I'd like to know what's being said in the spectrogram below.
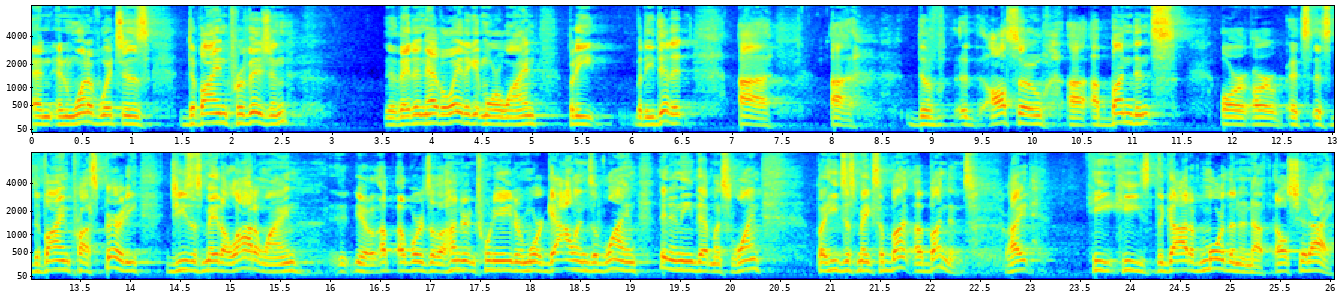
And, and one of which is divine provision. They didn't have a way to get more wine, but he, but he did it. Uh, uh, also uh, abundance or, or it's, it's divine prosperity. Jesus made a lot of wine, you know, up, upwards of 128 or more gallons of wine. They didn't need that much wine, but he just makes abundance, right? He, he's the God of more than enough, El Shaddai.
